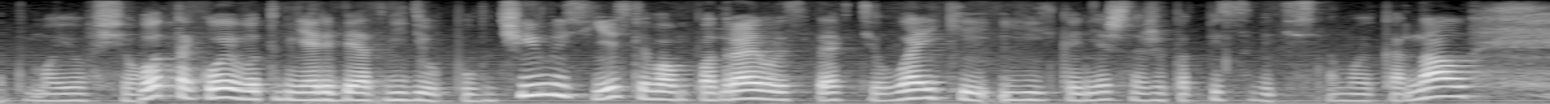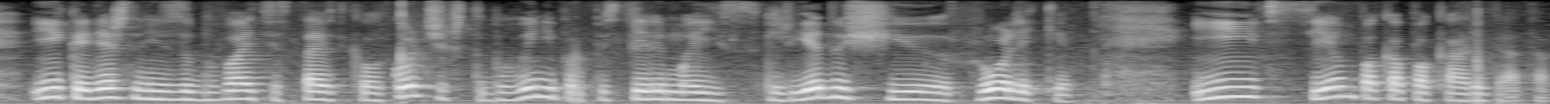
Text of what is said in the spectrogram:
это мое все. Вот такое вот у меня, ребят, видео получилось. Если вам понравилось, ставьте лайки и, конечно же, подписывайтесь на мой канал. И, конечно, не забывайте ставить колокольчик, чтобы вы не пропустили мои следующие ролики. И всем пока-пока, ребята!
